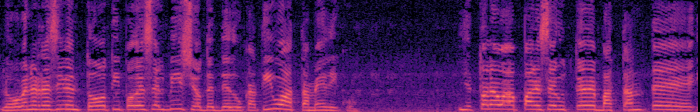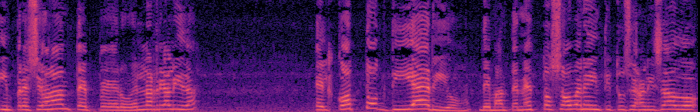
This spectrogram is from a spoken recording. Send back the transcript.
Los jóvenes reciben todo tipo de servicios, desde educativos hasta médicos. Y esto le va a parecer a ustedes bastante impresionante, pero es la realidad. El costo diario de mantener estos jóvenes institucionalizados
